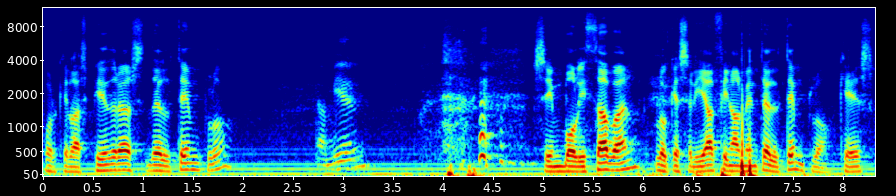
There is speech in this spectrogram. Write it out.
Porque las piedras del templo También simbolizaban lo que sería finalmente el templo, que es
